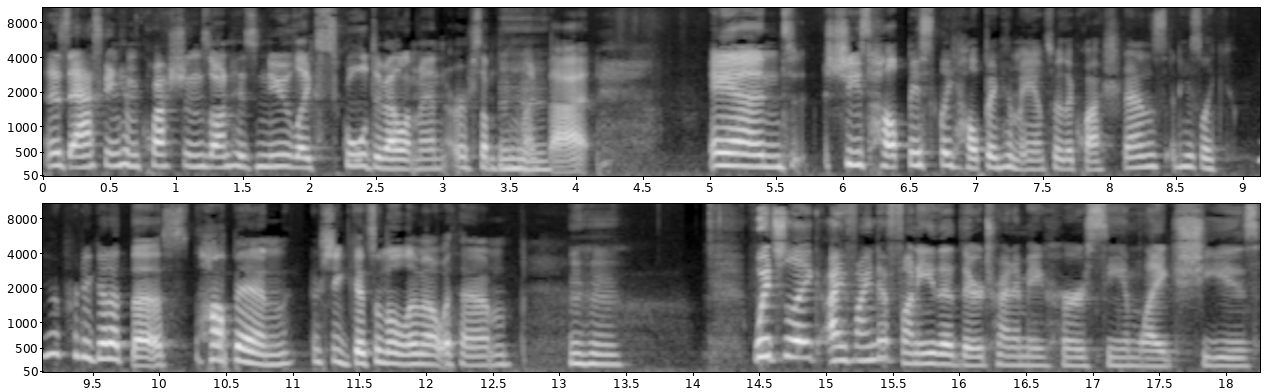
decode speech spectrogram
and is asking him questions on his new like school development or something Mm-hmm. like that. And she's help basically helping him answer the questions. And he's like, You're pretty good at this. Hop in. And she gets in the limo with him. Which, like, I find it funny that they're trying to make her seem like she's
